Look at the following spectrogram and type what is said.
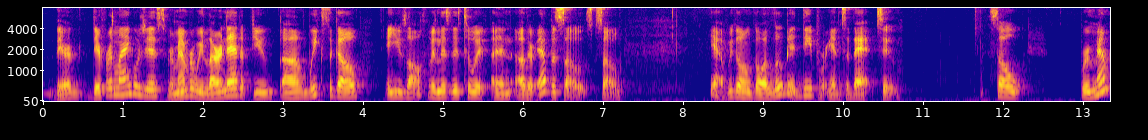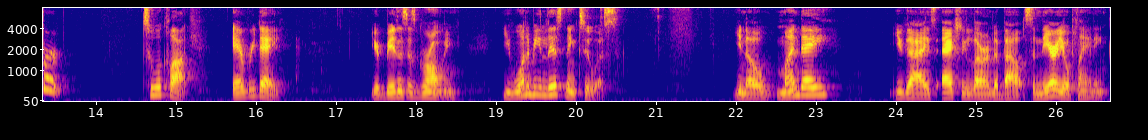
they're different languages. Remember, we learned that a few um, weeks ago and you've also been listening to it in other episodes. So, yeah, we're going to go a little bit deeper into that too. So, remember two o'clock every day. Your business is growing. You want to be listening to us. You know, Monday, you guys actually learned about scenario planning.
